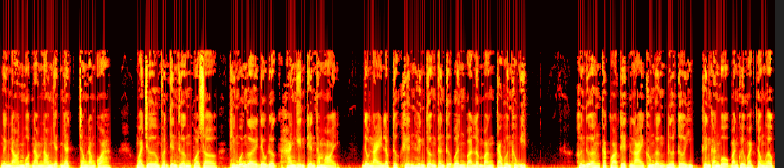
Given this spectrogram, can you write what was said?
nghênh đón một năm náo nhiệt nhất trong năm qua. Ngoại trừ phần tiền thưởng của sở, thì mỗi người đều được 2.000 tiền thăm hỏi. Điều này lập tức khiến hình tượng Tần Tự Bân và Lâm Băng cao hơn không ít. Hơn nữa, các quà Tết lại không ngừng đưa tới, khiến cán bộ ban quy hoạch tổng hợp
